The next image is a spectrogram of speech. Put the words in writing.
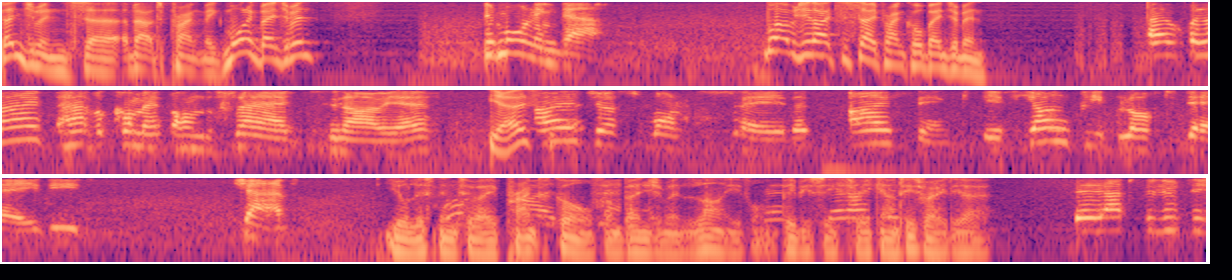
Benjamin's uh, about to prank me. Morning, Benjamin. Good morning, Dan. What would you like to say, prank call Benjamin? Uh, well, I have a comment on the flag scenario. Yes. I just want to say that I think if young people of today, these chavs, You're listening to a prank call from Benjamin live on BBC Three Counties Radio. they absolutely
